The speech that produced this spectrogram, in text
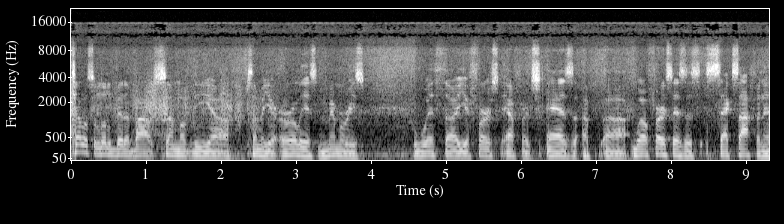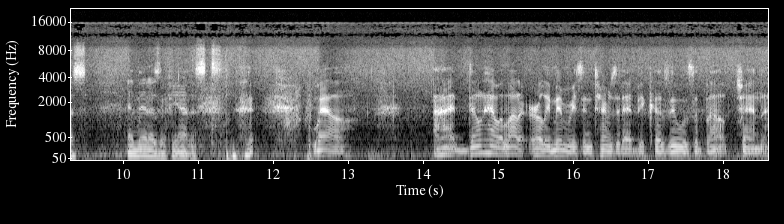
Tell us a little bit about some of the uh, some of your earliest memories with uh, your first efforts as a, uh, well, first as a saxophonist and then as a pianist. well, I don't have a lot of early memories in terms of that because it was about trying to,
